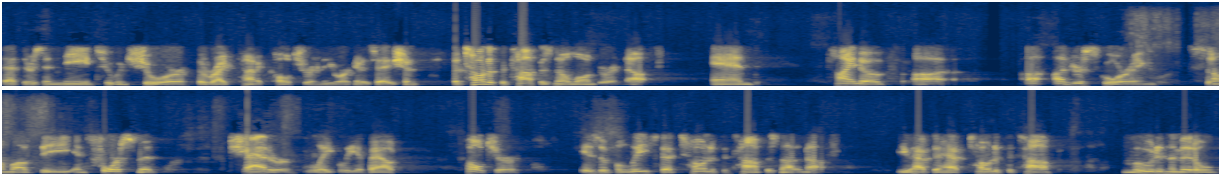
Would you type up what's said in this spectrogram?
that there's a need to ensure the right kind of culture in the organization. The tone at the top is no longer enough. And kind of uh, uh, underscoring some of the enforcement chatter lately about culture is a belief that tone at the top is not enough. You have to have tone at the top, mood in the middle,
